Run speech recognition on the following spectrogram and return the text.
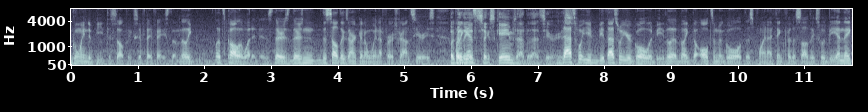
going to beat the Celtics if they face them. They're like, let's call it what it is. There's, there's, the Celtics aren't going to win a first round series. But, they get six games out of that series? That's what you'd be. That's what your goal would be. Like the ultimate goal at this point, I think for the Celtics would be, and they,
